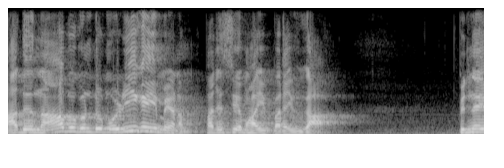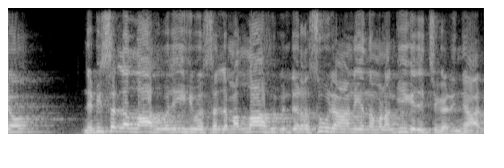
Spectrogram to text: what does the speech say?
അത് നാവുകൊണ്ട് മൊഴിയുകയും വേണം പരസ്യമായി പറയുക. പിന്നെയോ നബി അലഹി വസ്ലം അള്ളാഹുവിന്റെ റസൂലാണ് എന്ന് നമ്മൾ അംഗീകരിച്ചു കഴിഞ്ഞാൽ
